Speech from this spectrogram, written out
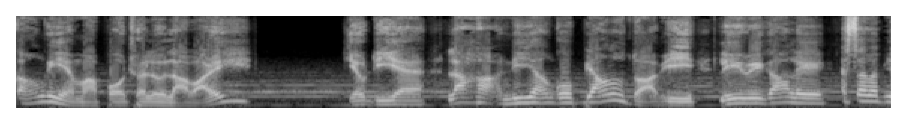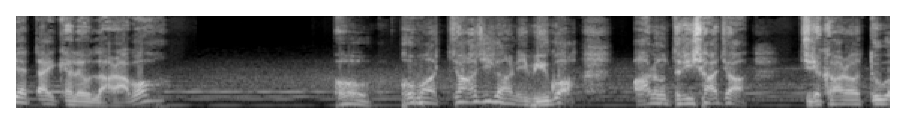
ကောင်းကင်ယံမှာပေါ်ထွက်လို့လာပါတယ် ရုတ်တရက်လာဟာအနီရောင်ကိုပြောင်းလို့သွားပြီးလေတွေကလည်းအဆက်မပြတ်တိုက်ခတ်လို့လာတာပေါ့ဟုတ်ဟိုမှာကြားကြီးလာနေပြီကွာအားလုံးသတိထားကြဒီတခါတော့ तू က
